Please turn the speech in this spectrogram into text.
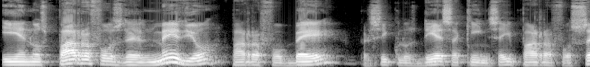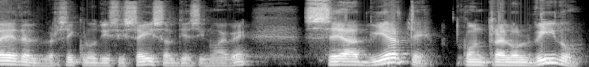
Y en los párrafos del medio, párrafo B, versículos 10 a 15 y párrafo C del versículo 16 al 19, se advierte contra el olvido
